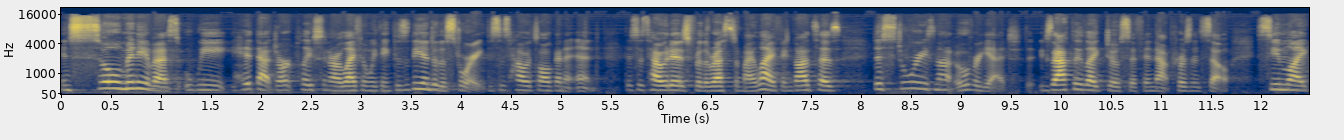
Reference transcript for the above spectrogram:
And so many of us, we hit that dark place in our life and we think, this is the end of the story. This is how it's all going to end. This is how it is for the rest of my life. And God says, this story's not over yet. Exactly like Joseph in that prison cell. Seemed like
